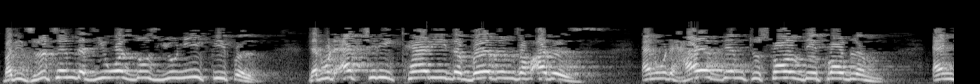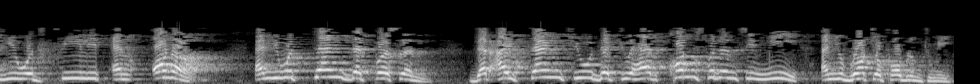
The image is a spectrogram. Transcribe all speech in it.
but it's written that he was those unique people that would actually carry the burdens of others and would help them to solve their problem. And he would feel it an honor. And he would thank that person that I thank you that you had confidence in me and you brought your problem to me.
